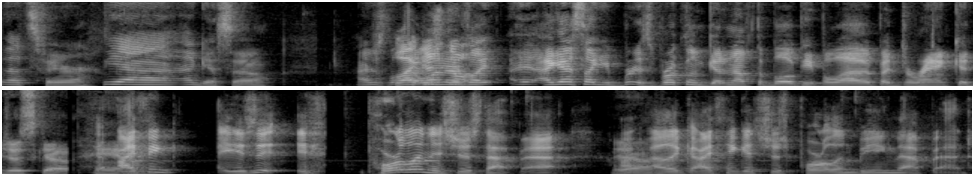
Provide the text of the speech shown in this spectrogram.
that's fair. Yeah, I guess so. I just, Well, I I, just wonder if like I- guess like is Brooklyn good enough to blow people out, but Durant could just go. Ham. I think is it if Portland is just that bad. Yeah. I, I like I think it's just Portland being that bad.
